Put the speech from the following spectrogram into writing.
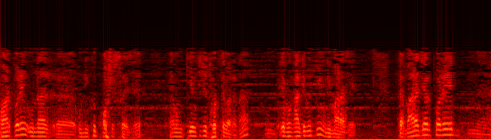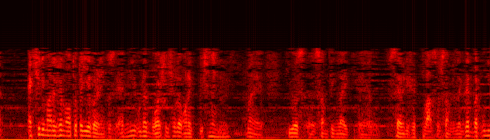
হওয়ার পরে উনার উনি খুব অসুস্থ হয়ে যায়। এবং কেউ কিছু ধরতে পারে না এবং আলটিমেটলি উনি মারা যায়। তা মারা যাওয়ার পরে অ্যাকচুয়ালি মানুষজন অতটা ইয়ে করেনি এমনি উনার বয়স ছিল অনেক বেশি ছিল। মানে he was something like seventy five plus or something like that but উনি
